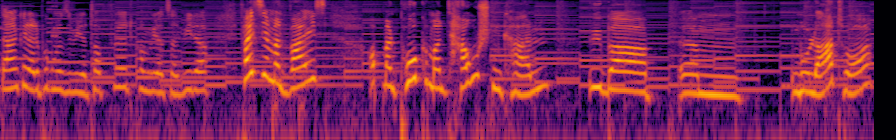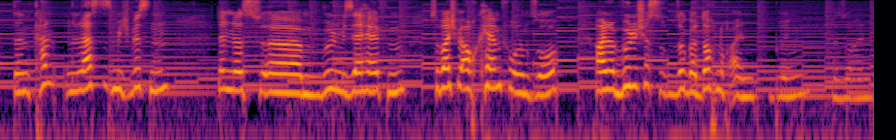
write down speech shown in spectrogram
Danke, deine Pokémon sind wieder topfit. Kommen wir jetzt wieder. Falls jemand weiß, ob man Pokémon tauschen kann über ähm, Emulator, dann kann, lasst es mich wissen. Denn das ähm, würde mir sehr helfen. Zum Beispiel auch Kämpfe und so. Aber dann würde ich das sogar doch noch einbringen. Also ein.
